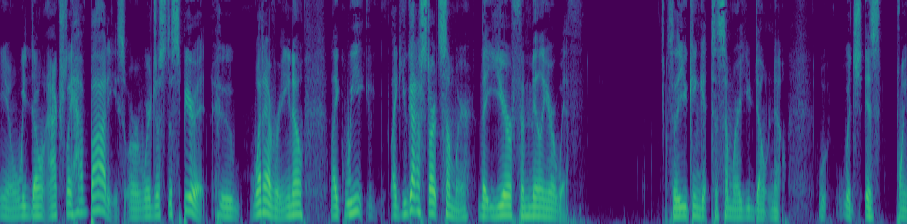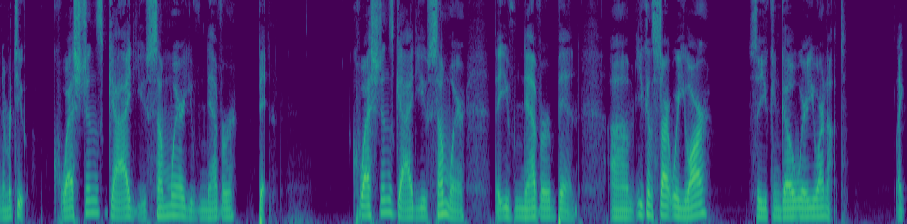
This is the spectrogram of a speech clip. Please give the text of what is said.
you know, we don't actually have bodies or we're just a spirit who, whatever, you know, like we, like you got to start somewhere that you're familiar with so that you can get to somewhere you don't know, which is point number two Questions guide you somewhere you've never been. Questions guide you somewhere that you've never been. Um, you can start where you are, so you can go where you are not. Like,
